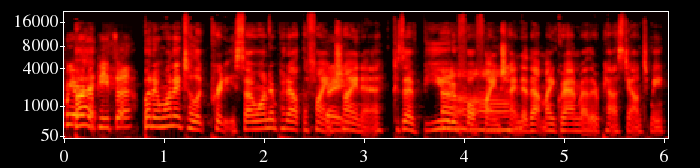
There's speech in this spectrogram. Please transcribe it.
We order But- pizza? But I want it to look pretty. So I want to put out the fine Right. china because I have beautiful fine china that my grandmother passed down to me.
